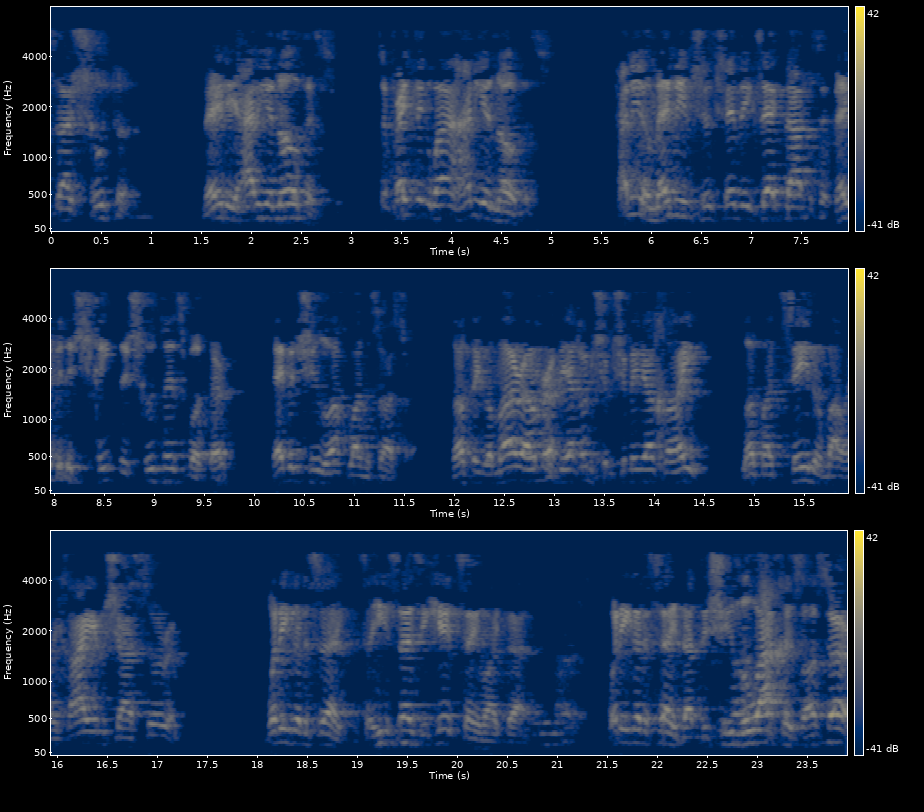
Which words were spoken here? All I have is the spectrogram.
Sashchuta. Maybe, how do you know this? It's a great thing about how do you know this? How do you? Maybe it should say the exact opposite. Maybe the shchit, the shchuta is mutter. Maybe the shiluach one is usher. Not the Gemara, Amr Rabbi Yechon Shem Shemei Yachai, Lo Batzinu, Balechayim Shasurim. What are you going to say? So he says he can't say like that. What are you going to say? That the shiluach is usher?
